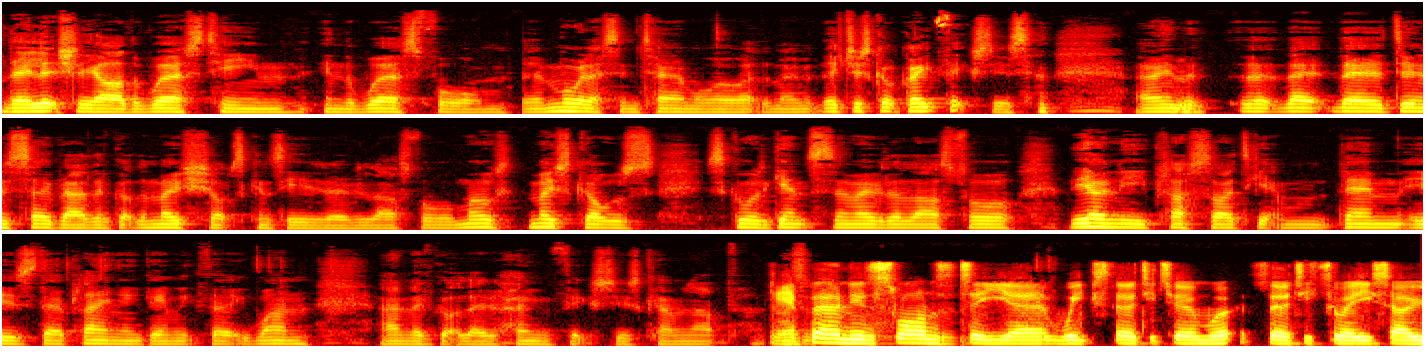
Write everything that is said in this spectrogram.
they literally are the worst team in the worst form form. They're more or less in turmoil at the moment. They've just got great fixtures. I mean, mm they're, they're doing so bad. They've got the most shots conceded over the last four, most most goals scored against them over the last four. The only plus side to get them is they're playing in game week 31 and they've got a load of home fixtures coming up. Yeah, Burnley and Swansea uh, weeks 32 and 33. So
